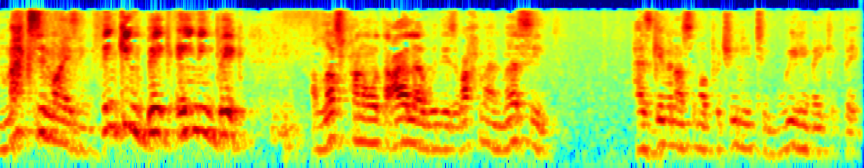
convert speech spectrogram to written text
maximizing, thinking big, aiming big, Allah subhanahu wa ta'ala, with His rahmah and mercy, has given us an opportunity to really make it big.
